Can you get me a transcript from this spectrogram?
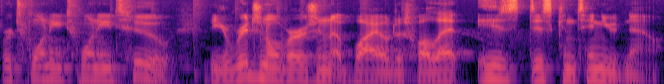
for 2022. The original version of Y Eau de Toilette is discontinued now.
